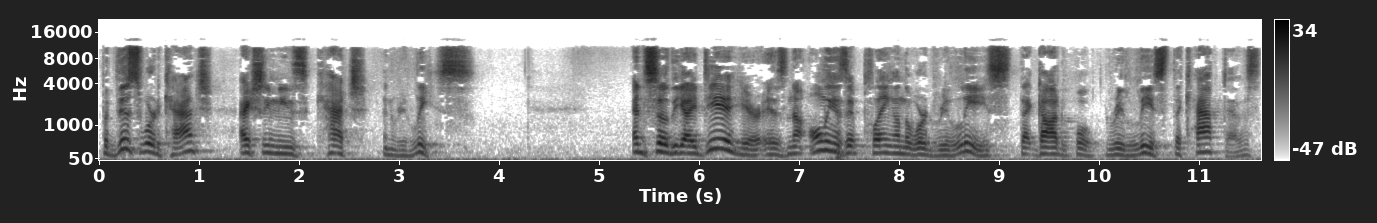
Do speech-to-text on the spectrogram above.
But this word catch actually means catch and release. And so the idea here is not only is it playing on the word release, that God will release the captives,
